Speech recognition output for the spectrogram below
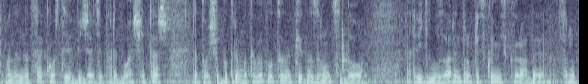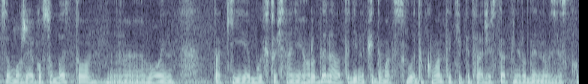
Е, Вони на це кошти є в бюджеті передбачені. Теж для того, щоб отримати виплату, необхідно звернутися до відділу звернень Тернопільської міської ради. Звернутися може як особисто е, воїн, так і будь-хто членів його родини, але тоді необхідно мати з собою документи, які підтверджують степень родинного зв'язку.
